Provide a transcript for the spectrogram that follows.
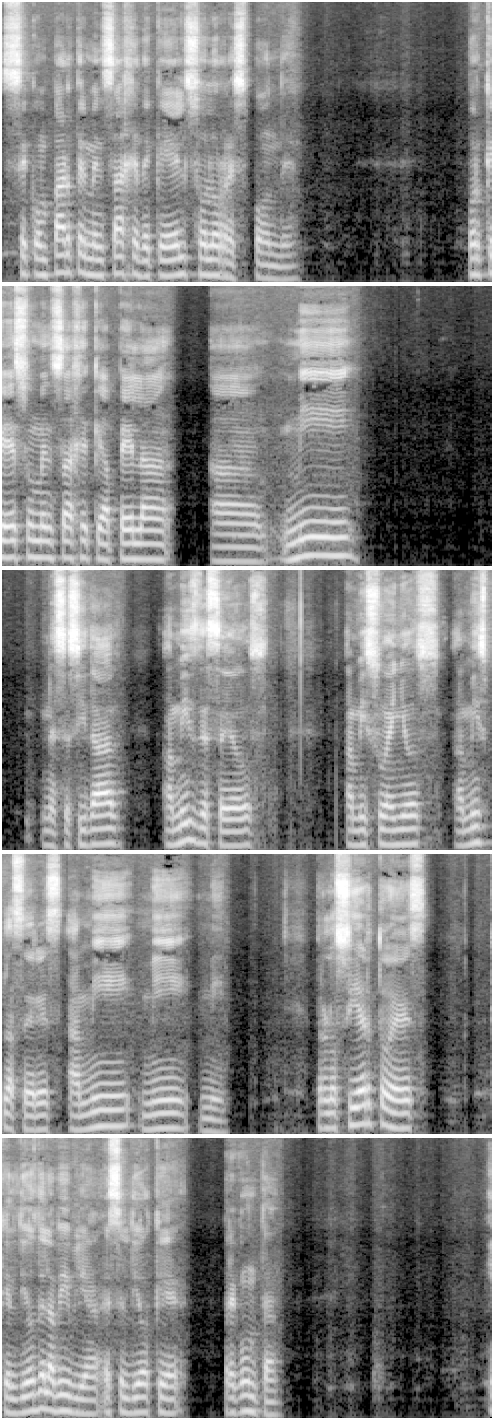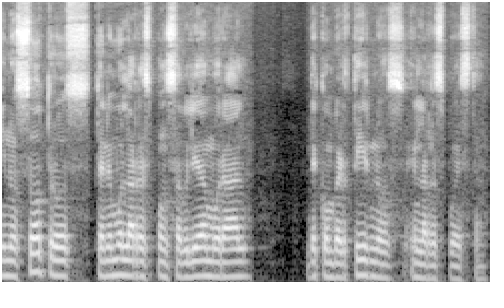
se comparte el mensaje de que Él solo responde? Porque es un mensaje que apela a mi necesidad, a mis deseos, a mis sueños, a mis placeres, a mí, mí, mí. Pero lo cierto es que el Dios de la Biblia es el Dios que pregunta y nosotros tenemos la responsabilidad moral de convertirnos en la respuesta.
